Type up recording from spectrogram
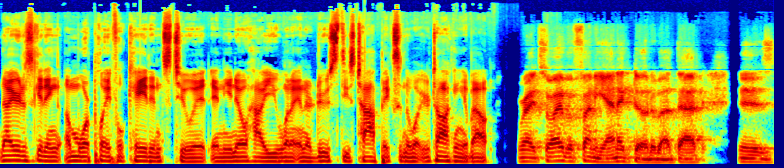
Now you're just getting a more playful cadence to it and you know how you want to introduce these topics into what you're talking about. Right. So I have a funny anecdote about that is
